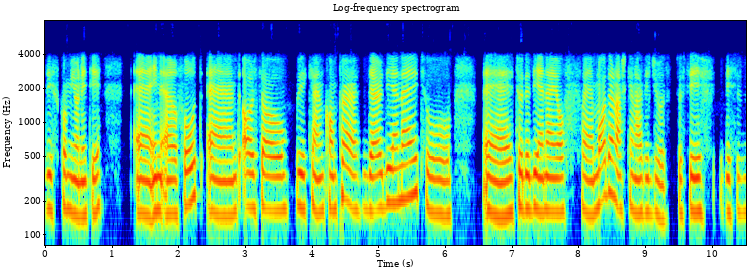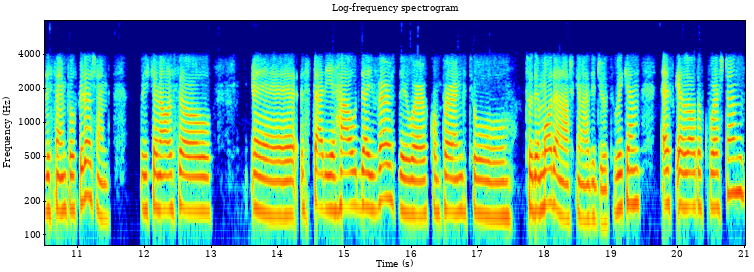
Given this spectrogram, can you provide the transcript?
this community uh, in Erfurt, and also we can compare their DNA to uh, to the DNA of uh, modern Ashkenazi Jews to see if this is the same population. We can also uh, study how diverse they were comparing to to the modern Ashkenazi Jews. We can ask a lot of questions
